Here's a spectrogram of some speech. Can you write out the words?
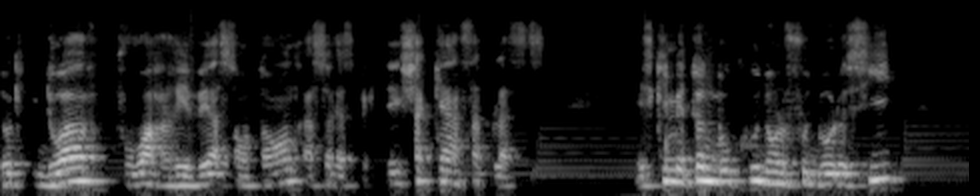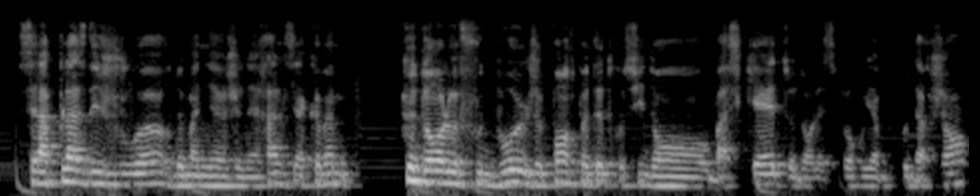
Donc, ils doivent pouvoir arriver à s'entendre, à se respecter, chacun à sa place. Et ce qui m'étonne beaucoup dans le football aussi, c'est la place des joueurs de manière générale. Il y a quand même que dans le football, je pense peut-être aussi dans le basket, dans les sports où il y a beaucoup d'argent,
